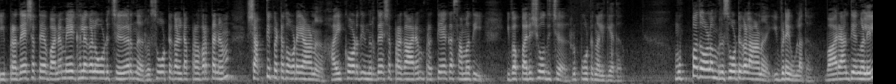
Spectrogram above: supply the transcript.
ഈ പ്രദേശത്തെ വനമേഖലകളോട് ചേർന്ന് റിസോർട്ടുകളുടെ പ്രവർത്തനം ശക്തിപ്പെട്ടതോടെയാണ് ഹൈക്കോടതി നിർദ്ദേശപ്രകാരം പ്രത്യേക സമിതി ഇവ പരിശോധിച്ച് റിപ്പോർട്ട് നൽകിയത്. മുപ്പതോളം റിസോർട്ടുകളാണ് ഇവിടെയുള്ളത് വാരാന്ത്യങ്ങളിൽ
